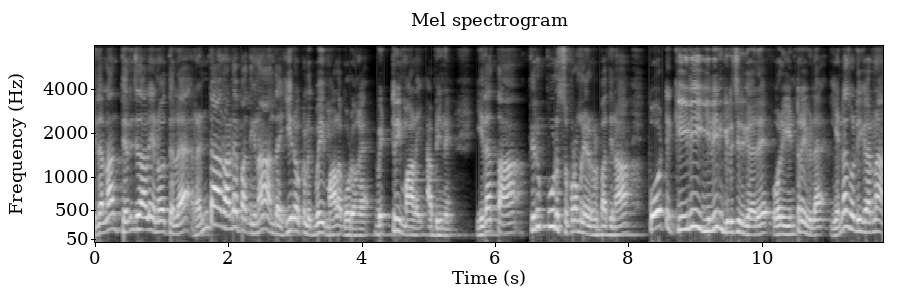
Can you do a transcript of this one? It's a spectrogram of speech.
இதெல்லாம் தெரிஞ்சதாலே என்னவோ தெரியல. ரெண்டாவது நாளே பார்த்தீங்கன்னா அந்த ஹீரோக்களுக்கு போய் மாலை போடுவாங்க. வெற்றி மாலை அப்படின்னு. இதைத்தான் திருப்பூர் சுப்பிரமணியர்கள் பார்த்தீங்கன்னா போட்டு கிளி கிளின்னு கிழிச்சிருக்காரு ஒரு இன்டர்வியூவில் என்ன சொல்லியிருக்காருன்னா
